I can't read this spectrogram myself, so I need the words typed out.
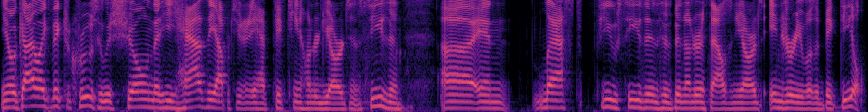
You know, a guy like Victor Cruz who has shown that he has the opportunity to have 1500 yards in a season uh, and last few seasons has been under a 1000 yards. Injury was a big deal.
